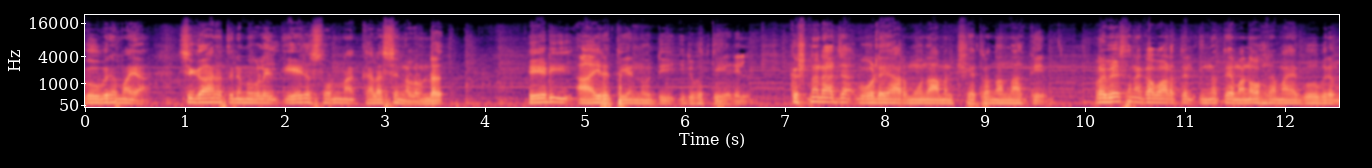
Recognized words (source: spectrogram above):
ഗോപുരമായ ശിഖാരത്തിന് മുകളിൽ ഏഴ് സ്വർണ കലശങ്ങളുണ്ട്. എ ഡി ആയിരത്തി എണ്ണൂറ്റി ഇരുപത്തിയേഴിൽ കൃഷ്ണരാജ വോഡയാർ മൂന്നാമൻ ക്ഷേത്രം നന്നാക്കുകയും പ്രവേശന കവാടത്തിൽ ഇന്നത്തെ മനോഹരമായ ഗോപുരം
